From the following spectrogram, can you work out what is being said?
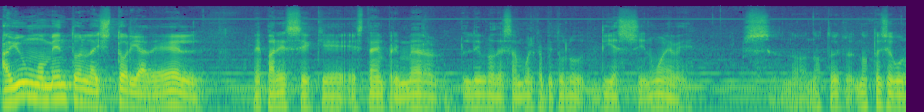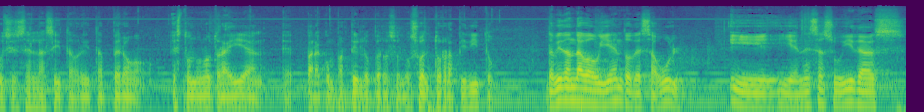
hay un momento en la historia de él, me parece que está en primer libro de Samuel capítulo 19. Pues, no, estoy, seguro si esa es la cita ahorita, pero esto no lo traía eh, para compartirlo, pero se lo suelto rapidito. David andaba huyendo de Saúl y, en esas huidas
